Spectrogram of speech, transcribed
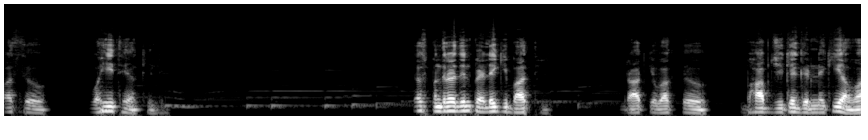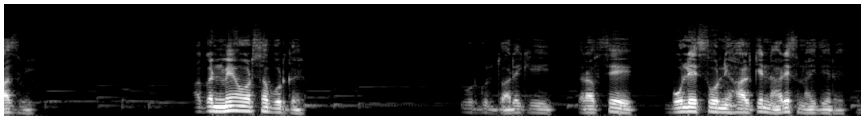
बस वही थे अकेले। दस पंद्रह दिन पहले की बात थी। रात के वक्त भाप जी के गिरने की आवाज़ हुई। आँगन में और सब उड़ गए। दूर गुरुद्वारे की तरफ़ से बोले सो निहाल के नारे सुनाई दे रहे थे।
